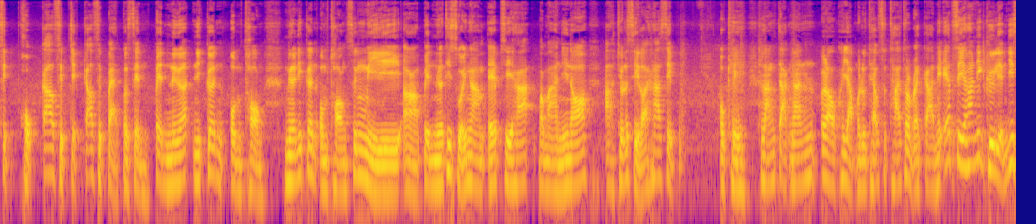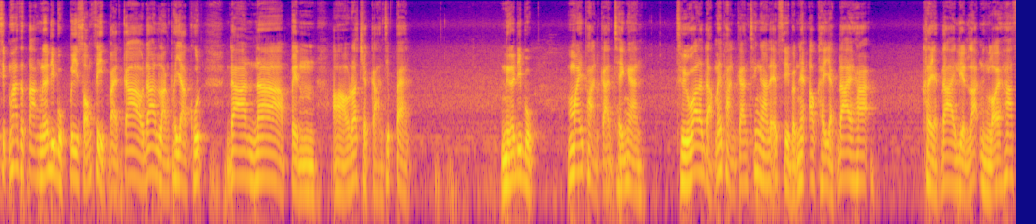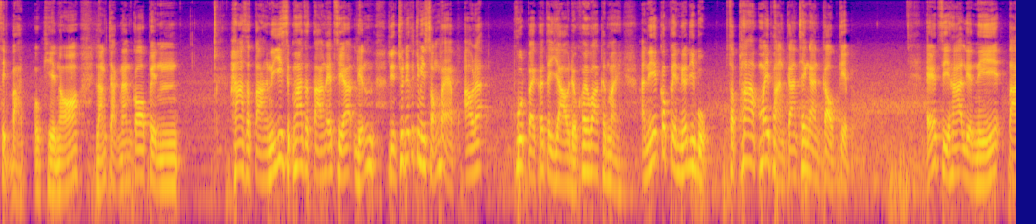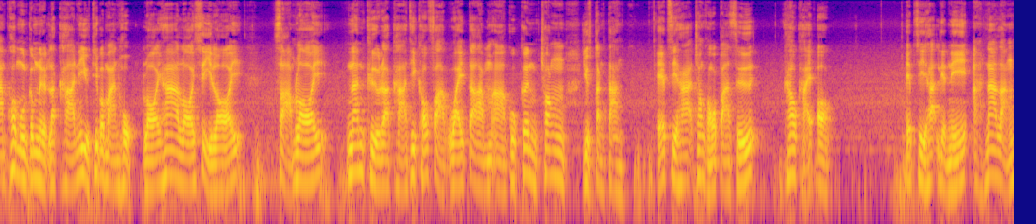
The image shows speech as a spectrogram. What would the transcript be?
96 97 98เป็นเนื้อนิกเกิลอมทอง เนื้อนิกเกิลอมทองซึ่งมีอ่าเป็นเนื้อที่สวยงาม FC ฮะประมาณนี้เนาะอะชุดละ450 โอเค หลังจากนั้นเราขยับมาดูแถวสุดท้ายสำหรับรายการนี้ FC ฮะนี่คือเหรียญ 25 สตางค์เนื้อดีบุกปี 2489 ด้านหลังพญาคุดด้านหน้าเป็นอ่ารัชกาลที่ 8 เนื้อดีบุกไม่ผ่านการใช้งาน ถือว่าระดับไม่ผ่านการใช้งานและ F4 แบบเนี้ยเอาใครอยากได้ฮะใครอยากได้เหรียญละ 150 บาท โอเคเนาะหลังจากนั้นก็เป็น 5 สตางค์นี่25 สตางค์ใน FC เหรียญเหรียญชุดนี้ก็จะมี 2 แบบเอาละ พูดไปก็จะยาวเดี๋ยวค่อยว่ากันใหม่ อันนี้ก็เป็นเนื้อดีบุกสภาพไม่ผ่านการใช้งานเก่าเก็บ F45 เหรียญนี้ตามข้อมูลกำเนิดราคานี่อยู่ที่ประมาณ 600 500 400 300 นั่นคือราคาที่เขาฝากไว้ตามอ่า Google ช่องหยุดต่างๆ F45 ช่องของปาปาซื้อเข้าขายออก F4 ฮะเหรียญนี้อะหน้าหลัง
